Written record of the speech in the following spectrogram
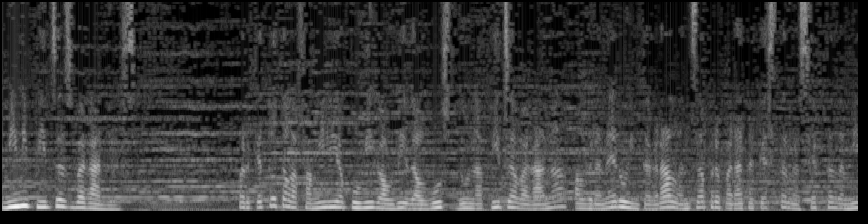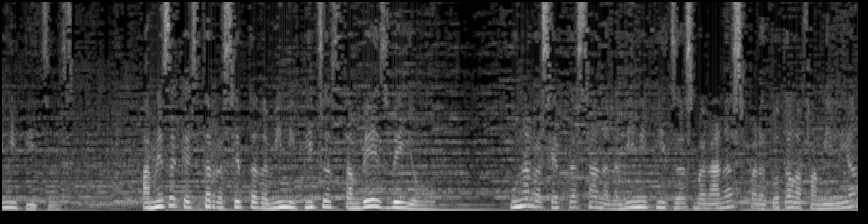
Mini pizzas veganes. Perquè tota la família pugui gaudir del gust d'una pizza vegana, el Granero Integral ens ha preparat aquesta recepta de mini pizzas. A més aquesta recepta de mini pizzas també és BIO. Una recepta sana de mini pizzas veganes per a tota la família,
